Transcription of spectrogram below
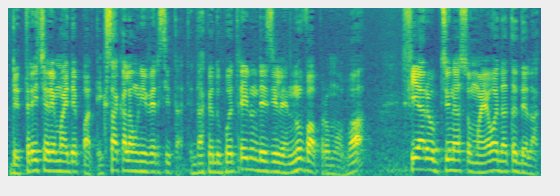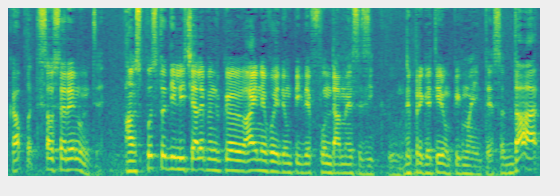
de trecere mai departe, exact ca la universitate. Dacă după trei luni de zile nu va promova, fie are opțiunea să o mai iau o dată de la capăt sau să renunțe. Am spus studii liceale pentru că ai nevoie de un pic de fundament, să zic, de pregătire un pic mai intensă, dar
